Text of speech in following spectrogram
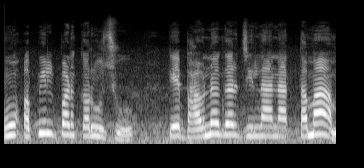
હું અપીલ પણ કરું છું કે ભાવનગર જિલ્લાના તમામ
